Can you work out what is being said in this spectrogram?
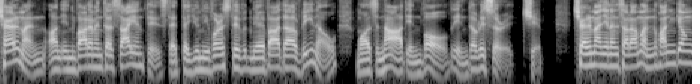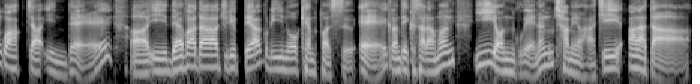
Chairman, an environmental scientist at the University of Nevada Reno was not involved in the research. 첼만이라는 사람은 환경과학자인데 어, 이 네바다 주립대학 리노 캠퍼스에 그런데 그 사람은 이 연구에는 참여하지 않았다.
